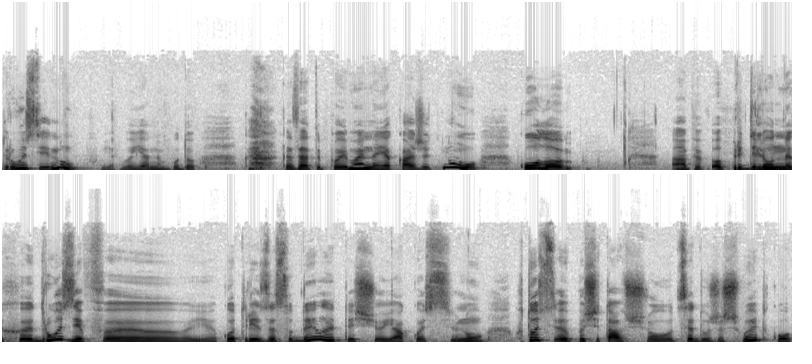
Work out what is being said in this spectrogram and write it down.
друзі, ну, якби я не буду казати поіменно, як кажуть, ну, коло определенних друзів, е, котрі засудили те, що якось, ну, хтось е, посчитав, що це дуже швидко.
